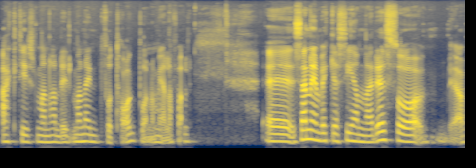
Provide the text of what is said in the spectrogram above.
aktivt man hade, man hade inte fått tag på honom i alla fall. Eh, sen en vecka senare så, ja,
